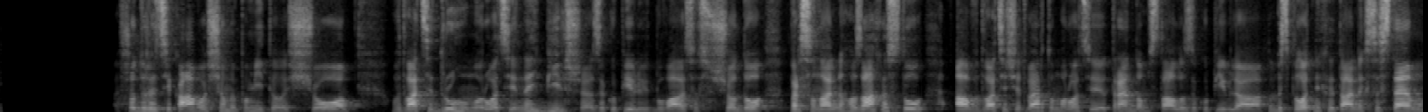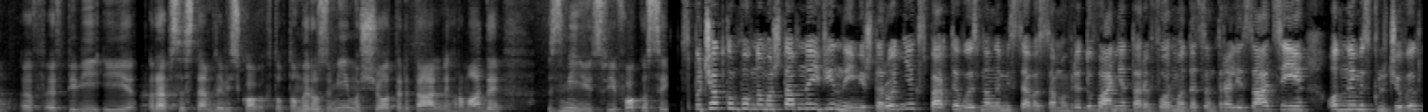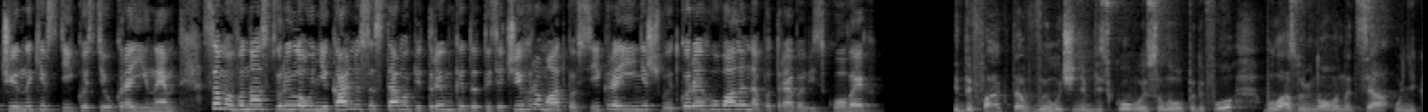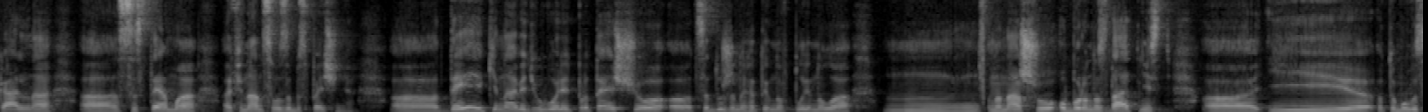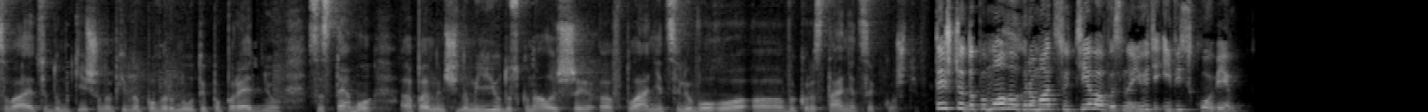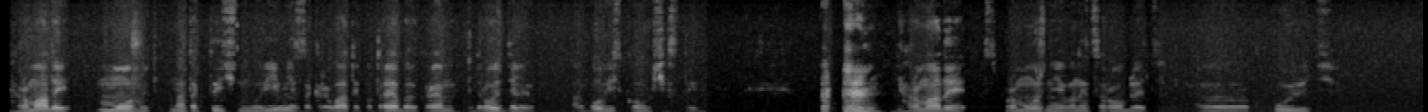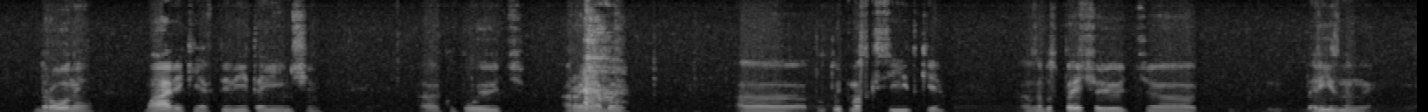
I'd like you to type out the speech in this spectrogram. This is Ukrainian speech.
Що дуже цікаво, що ми помітили, що в 22-му році найбільше закупівлі відбувалося щодо персонального захисту. А в 24-му році трендом стало закупівля безпілотних літальних систем, FPV і РЕП-систем для військових. Тобто ми розуміємо, що територіальні громади змінюють свої фокуси З початком повномасштабної війни міжнародні експерти визнали місцеве самоврядування та реформу децентралізації одним із ключових чинників стійкості України. Саме вона створила унікальну систему підтримки, де тисячі громад по всій країні швидко реагували на потреби військових. Де-факто вилученням військового і силового ПДФО була зруйнована ця унікальна е, система е, фінансового забезпечення. Е, деякі навіть говорять про те, що це дуже негативно вплинуло на нашу обороноздатність, і тому висуваються думки, що необхідно повернути попередню систему, певним чином її удосконаливши в плані цільового використання цих коштів. Те, що допомога громад суттєва, визнають і військові. Громади можуть на тактичному рівні закривати потреби окремих підрозділів або військових частин. Громади спроможні, вони це роблять, е, купують дрони, мавіки, FPV та інші, е, купують реби, е, плетуть маск-сітки, забезпечують різними,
